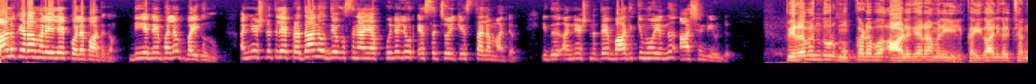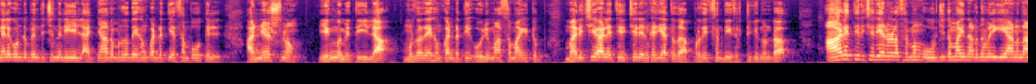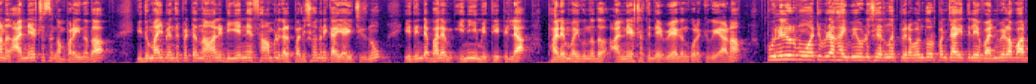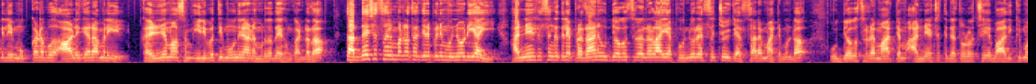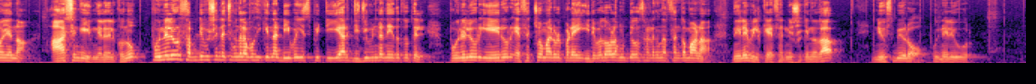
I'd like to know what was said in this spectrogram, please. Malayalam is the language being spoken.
ആളുകെറാമലയിലെ കൊലപാതകം. ഡി എൻ എ ഫലം വൈകുന്നു. അന്വേഷണത്തിലെ പ്രധാന ഉദ്യോഗസ്ഥനായ പുനലൂർ എസ് എച്ച് ഒയ്ക്ക് സ്ഥലം മാറ്റം. ഇത് അന്വേഷണത്തെ ബാധിക്കുമോ എന്ന് ആശങ്കയുണ്ട്. പിറവന്തൂർ മുക്കടവ് ആളുകേറാമലയിൽ കൈകാലികൾ ചങ്ങല കൊണ്ട് ബന്ധിച്ച നിലയിൽ അജ്ഞാത മൃതദേഹം കണ്ടെത്തിയ സംഭവത്തിൽ അന്വേഷണം എങ്ങും എത്തിയില്ല. മൃതദേഹം കണ്ടെത്തി ഒരു മാസമായിട്ടും മരിച്ചയാളെ തിരിച്ചറിയാൻ കഴിയാത്തത് പ്രതിസന്ധി സൃഷ്ടിക്കുന്നുണ്ട്. ആളെ തിരിച്ചറിയാനുള്ള ശ്രമം ഊർജിതമായി നടന്നു വരികയാണെന്നാണ് അന്വേഷണ സംഘം പറയുന്നത്. ഇതുമായി ബന്ധപ്പെട്ട് നാല് ഡി എൻ എ സാമ്പിളുകൾ പരിശോധനയ്ക്കായി അയച്ചിരുന്നു. ഇതിന്റെ ഫലം ഇനിയും എത്തിയിട്ടില്ല. ഫലം വൈകുന്നത് അന്വേഷണത്തിന്റെ വേഗം കുറയ്ക്കുകയാണ്. പുനലൂർ മൂവാറ്റുപുഴ ഹൈവേയോട് ചേർന്ന് പിറവന്തൂർ പഞ്ചായത്തിലെ വൻവിള വാർഡിലെ മുക്കടവ് ആളുകേറാമലയിൽ കഴിഞ്ഞ മാസം ഇരുപത്തിമൂന്നിനാണ് മൃതദേഹം കണ്ടത്. തദ്ദേശ സ്വയംഭരണ തെരഞ്ഞെടുപ്പിന് മുന്നോടിയായി അന്വേഷണ സംഘത്തിലെ പ്രധാന ഉദ്യോഗസ്ഥരൊരാളായ പുനൂർ എസ് എച്ച് ഒയ്ക്ക് സ്ഥലം മാറ്റമുണ്ട്. ഉദ്യോഗസ്ഥരുടെ മാറ്റം അന്വേഷണത്തിന്റെ തുടർച്ചയെ ബാധിക്കുമോ എന്ന ആശങ്കയും നിലനിൽക്കുന്നു. പുനലൂർ സബ് ഡിവിഷന്റെ ചുമതല വഹിക്കുന്ന ഡിവൈഎസ്പി ടി ആർ ജിജുവിന്റെ നേതൃത്വത്തിൽ പുനലൂർ ഏരൂർ എസ് എച്ച് ഒമാരുൾപ്പെടെ ഇരുപതോളം ഉദ്യോഗസ്ഥരടങ്ങുന്ന സംഘമാണ് നിലവിൽ കേസ് അന്വേഷിക്കുന്നത്. News bureau Punalur.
